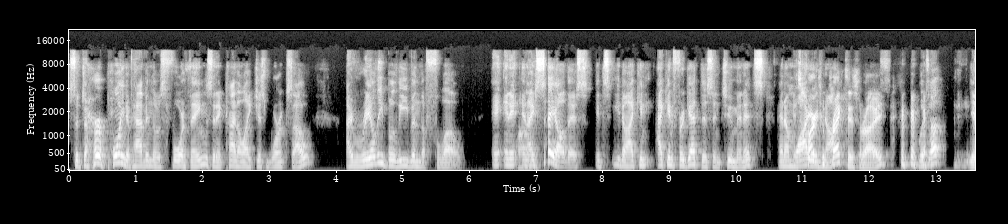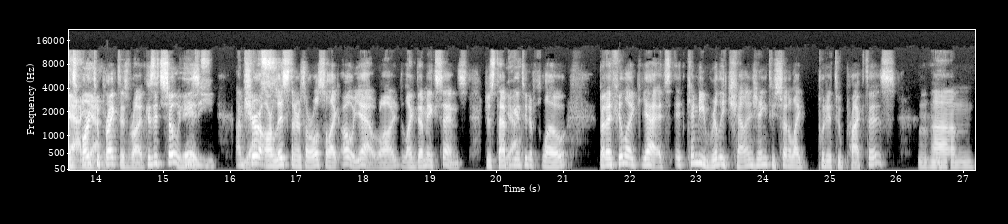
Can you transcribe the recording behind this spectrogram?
So to her point of having those four things and it kind of like just works out, I really believe in the flow. And and, it, wow. and, I say all this, it's you know I can I can forget this in two minutes, and I'm it's wired hard to practice, right? What's up? Yeah, it's hard yeah. to practice, right? Because it's so it easy. Is. I'm yes. sure our listeners are also like, oh yeah, right, like that makes sense. Just tapping yeah. into the flow. But I feel like yeah, it's it can be really challenging to sort of like put it to practice. Mm-hmm. Um,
